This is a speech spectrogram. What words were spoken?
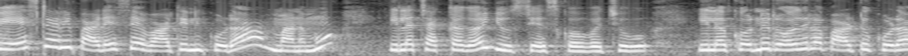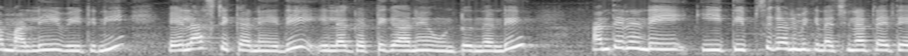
వేస్ట్ అని పడేసే వాటిని కూడా మనము ఇలా చక్కగా యూస్ చేసుకోవచ్చు. ఇలా కొన్ని రోజుల పాటు కూడా మళ్ళీ వీటిని ఎలాస్టిక్ అనేది ఇలా గట్టిగానే ఉంటుందండి. అంతేనండి ఈ టిప్స్ కానీ మీకు నచ్చినట్లయితే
